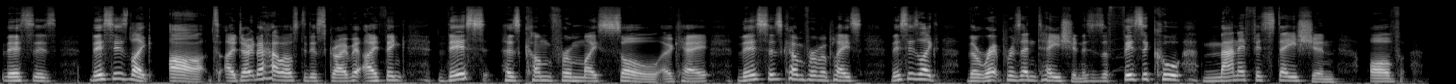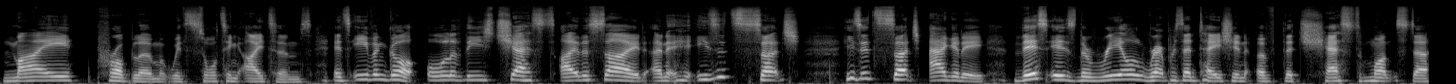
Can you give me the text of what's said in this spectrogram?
This is. This is like art. I don't know how else to describe it. I think this has come from my soul, okay? This has come from a place. This is like the representation. This is a physical manifestation of my problem with sorting items. It's even got all of these chests either side, and he's in such he's in such agony. This is the real representation of the chest monster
